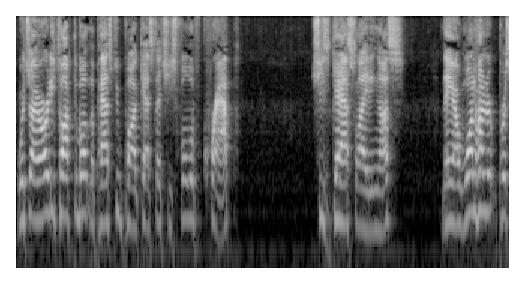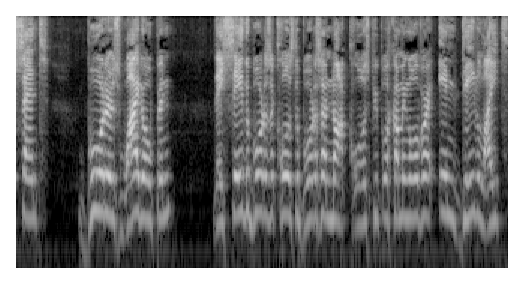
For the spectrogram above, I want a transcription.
which I already talked about in the past two podcasts that she's full of crap. She's gaslighting us. They are 100% borders wide open. They say the borders are closed. The borders are not closed. People are coming over in daylight.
